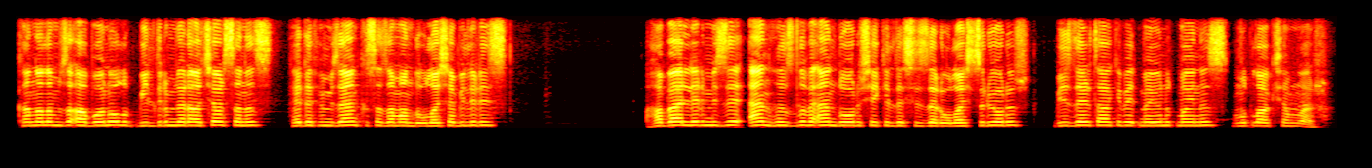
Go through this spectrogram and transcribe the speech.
Kanalımıza abone olup bildirimleri açarsanız hedefimize en kısa zamanda ulaşabiliriz. Haberlerimizi en hızlı ve en doğru şekilde sizlere ulaştırıyoruz. Bizleri takip etmeyi unutmayınız. Mutlu akşamlar.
